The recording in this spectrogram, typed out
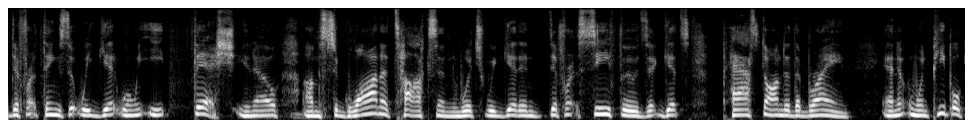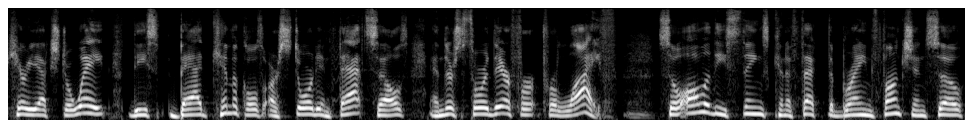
different things that we get when we eat fish, you know, um, saguana toxin, which we get in different seafoods that gets passed on to the brain. And when people carry extra weight, these bad chemicals are stored in fat cells and they're stored there for, for life. Mm. So all of these things can affect the brain function. So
